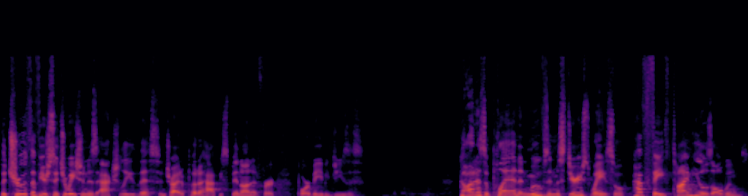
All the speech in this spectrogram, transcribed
The truth of your situation is actually this, and try to put a happy spin on it for poor baby Jesus. God has a plan and moves in mysterious ways, so have faith. Time heals all wounds.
